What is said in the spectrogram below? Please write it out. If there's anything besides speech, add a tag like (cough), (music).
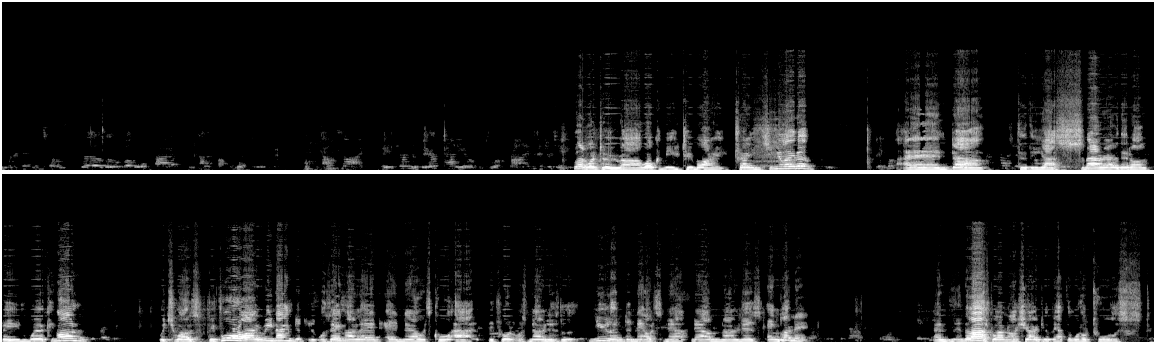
we went ahead and chose the little bubble to kind of soften up. Outside, turned the bare patio into a prime. Well, I want to uh, welcome you to my training simulator and uh, to the uh, scenario that I've been working on, which was before I renamed it, it was Angloland, and now it's called. Uh, before it was known as Newland, and now it's now now known as Angloland. And in the last one, I showed you about the world tallest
